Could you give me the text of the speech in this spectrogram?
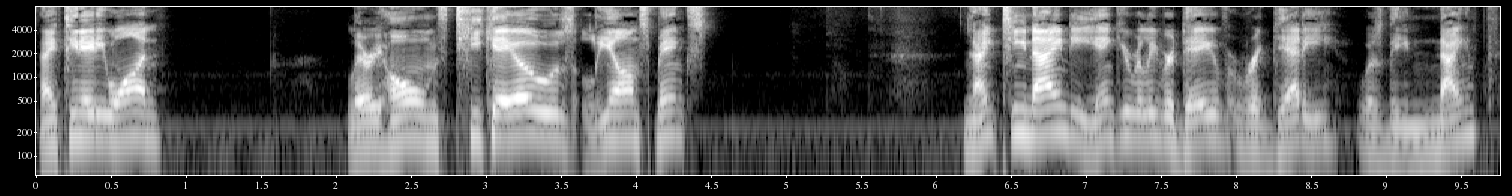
1981, Larry Holmes TKOs Leon Spinks. 1990, Yankee reliever Dave Righetti was the ninth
